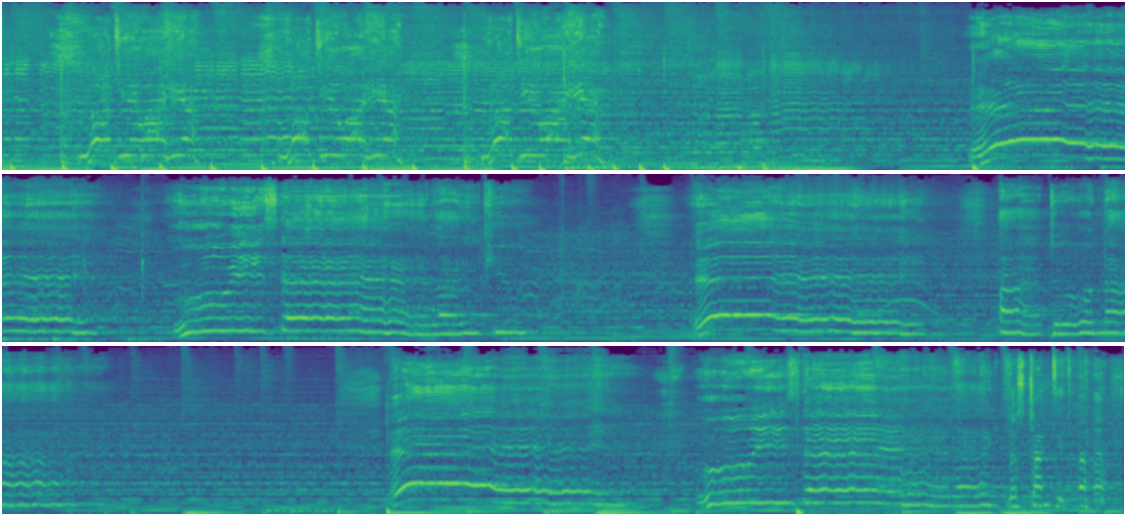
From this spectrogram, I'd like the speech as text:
Lord, you are here. Lord, you are here. Lord, you are. Chant it.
